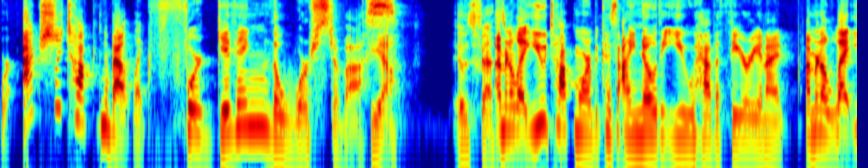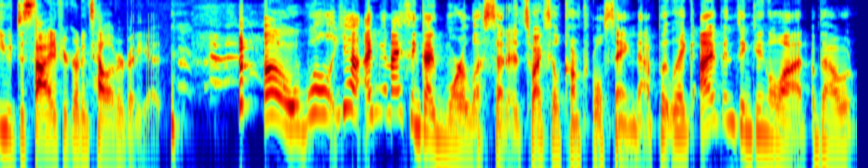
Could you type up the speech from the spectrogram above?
we're actually talking about like forgiving the worst of us. Yeah. It was fast. I'm going to let you talk more because I know that you have a theory, and I I'm going to let you decide if you're going to tell everybody it. Oh, well, yeah. I mean, I think I more or less said it, so I feel comfortable saying that. But like I've been thinking a lot about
